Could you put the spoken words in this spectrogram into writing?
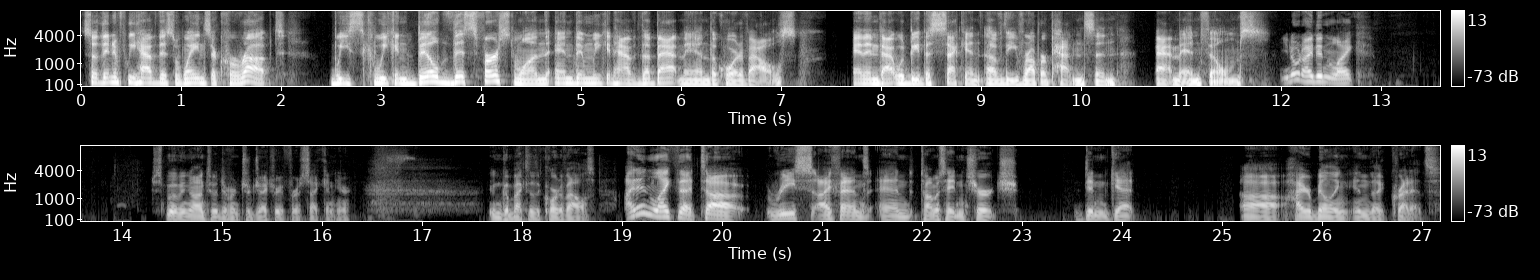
So then if we have this Waynes are corrupt, we we can build this first one, and then we can have the Batman, the Court of Owls, and then that would be the second of the Robert Pattinson Batman films. You know what I didn't like? Just moving on to a different trajectory for a second here. You can go back to the Court of Owls. I didn't like that uh, Rhys Ifans and Thomas Haden Church didn't get uh, higher billing in the credits.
